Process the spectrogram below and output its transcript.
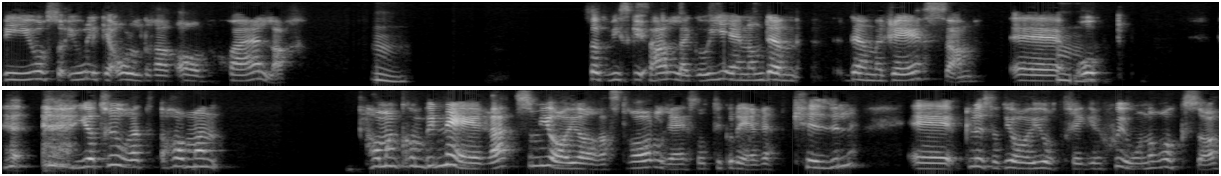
vi är ju också olika åldrar av själar. Mm. Så att vi ska ju alla gå igenom den, den resan. Eh, Mm. Och jag tror att har man, har man kombinerat som jag gör astralresor och tycker det är rätt kul. Eh, plus att jag har gjort regressioner också.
